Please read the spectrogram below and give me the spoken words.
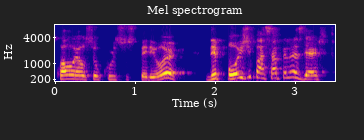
qual é o seu curso superior depois de passar pelo exército.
